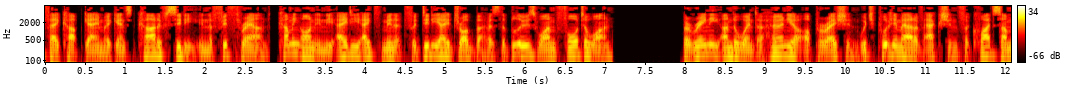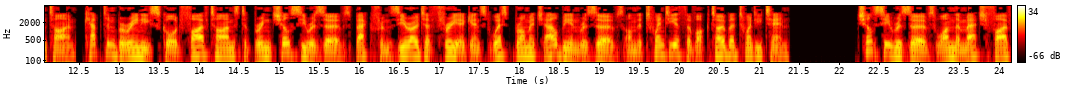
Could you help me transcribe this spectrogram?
FA Cup game against Cardiff City in the fifth round, coming on in the 88th minute for Didier Drogba as the Blues won 4–1. Borini underwent a hernia operation which put him out of action for quite some time. Captain Borini scored five times to bring Chelsea reserves back from 0-3 against West Bromwich Albion reserves on 20 October 2010. Chelsea reserves won the match 5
